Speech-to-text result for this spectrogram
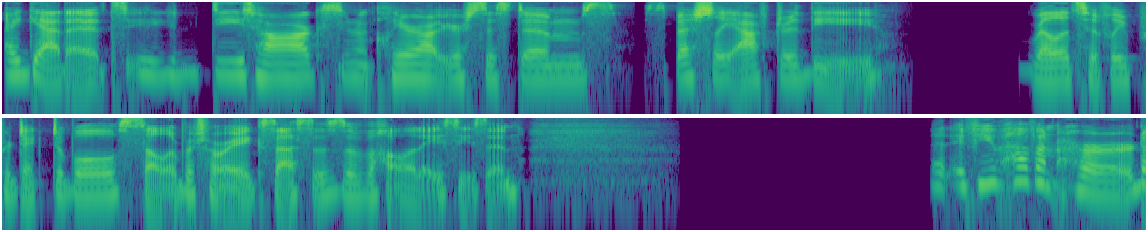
I get it. You detox, you know, clear out your systems, especially after the relatively predictable celebratory excesses of the holiday season. But if you haven't heard,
